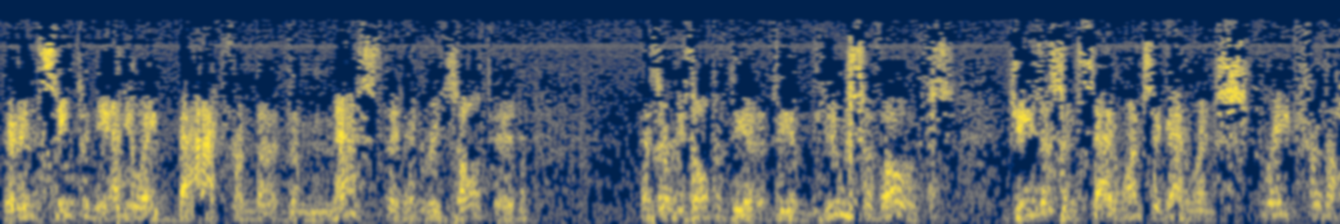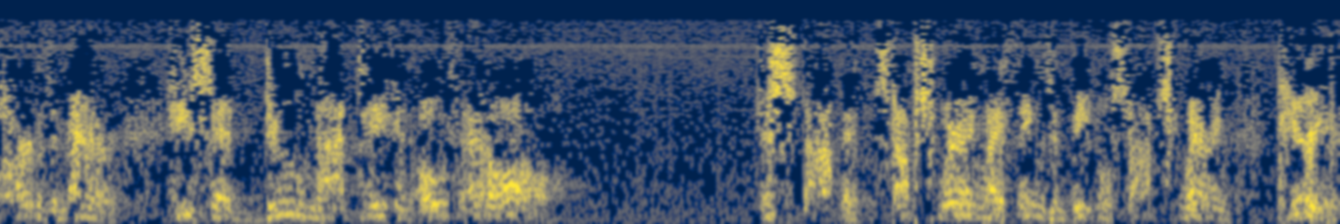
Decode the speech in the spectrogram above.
There didn't seem to be any way back from the, the mess that had resulted as a result of the, the abuse of oaths. Jesus instead, once again, went straight for the heart of the matter. He said, Do not take an oath at all. Just stop it. Stop swearing by things and people. Stop swearing, period.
